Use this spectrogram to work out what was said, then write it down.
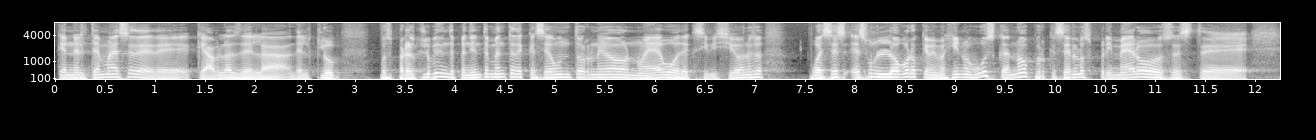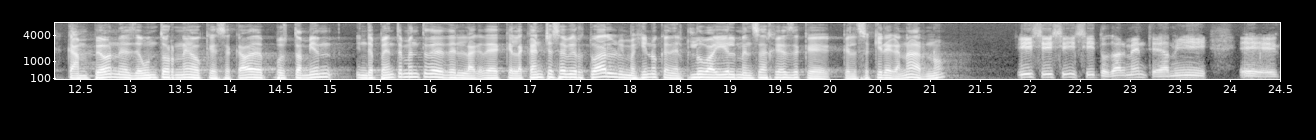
que en el tema ese de, de- que hablas de la, del club, pues para el club, independientemente de que sea un torneo nuevo, de exhibición, eso, pues es, es un logro que me imagino busca, ¿no? Porque ser los primeros este, campeones de un torneo que se acaba de, pues también, independientemente de, de la- de que la cancha sea virtual, me imagino que en el club ahí el mensaje es de que, que se quiere ganar, ¿no? Sí, sí, sí, sí, totalmente. A mí, eh,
